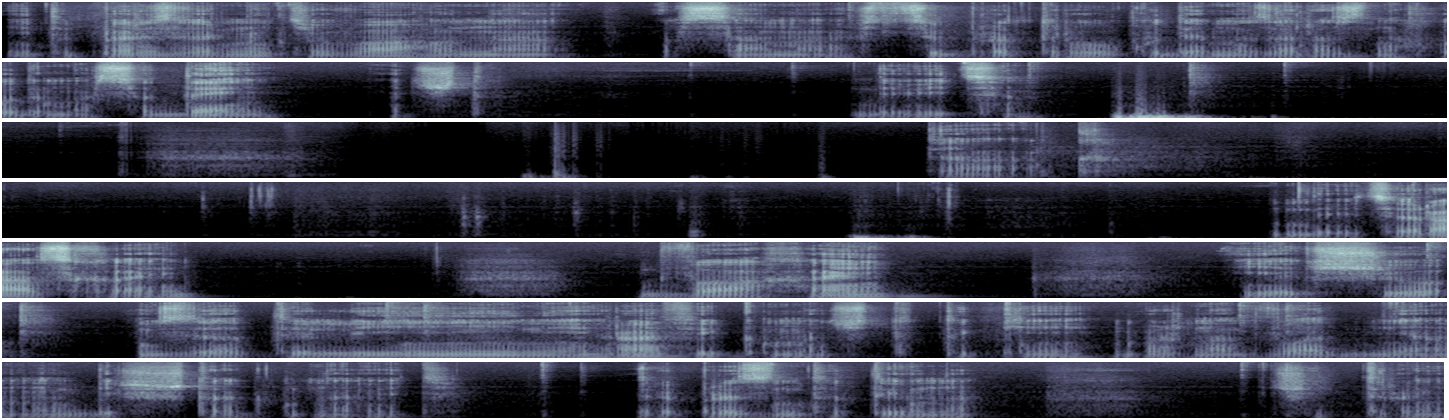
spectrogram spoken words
І тепер зверніть увагу на саме ось цю проторговку, де ми зараз знаходимося. День. Бачите? Дивіться. Так. Дивіться, раз хай. Два хай. Якщо взяти лінійний графік, бачите, такий, можна два дня, ну більш так навіть репрезентативно. Чи три.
